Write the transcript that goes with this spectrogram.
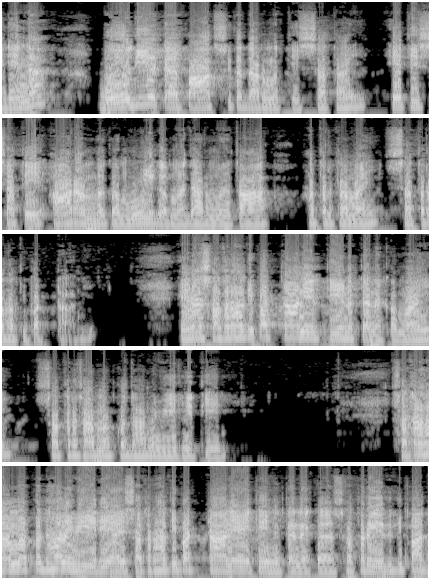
එදින බෝධියට පාක්ෂික ධර්ම 37යි. ඒ 37 ආරම්භක මූලිකම ධර්මතා හතර තමයි සතර සතිපට්ඨානෙ. එහෙනම් සතර සතිපට්ඨානයේ තියෙන තැනකමයි සතර සම්ප්‍රදාන වීර්යය තියෙන්නේ. සතර සම්ප්‍රදාන වීර්යයයි සතර හතිපට්ඨානයයි තියෙන තැනක සතර ඉරිදිපාද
